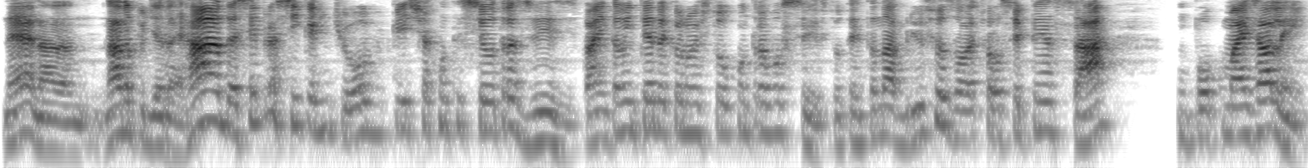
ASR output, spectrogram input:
né, nada, podia dar errado. É sempre assim que a gente ouve, porque isso já aconteceu outras vezes, tá? Então entenda que eu não estou contra você, estou tentando abrir os seus olhos para você pensar um pouco mais além.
